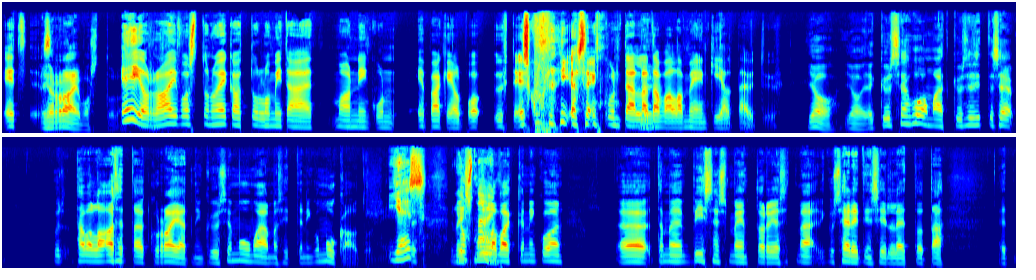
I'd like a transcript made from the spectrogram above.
Et, ei ole raivostunut. Ei ole raivostunut, eikä ole tullut mitään, että mä oon niin kuin epäkelpo yhteiskunnan jäsen, kun tällä ei. tavalla meidän kieltäytyy. Joo, joo, ja kyllä se huomaa, että kyllä se sitten se, kun tavallaan asettaa jotkut rajat, niin kyllä se muu maailma sitten niin kuin mukautuu. Niin. Yes, just mulla näin. vaikka niin kuin on tämmöinen business-mentori, ja sitten mä niin selitin silleen, että, tota, että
